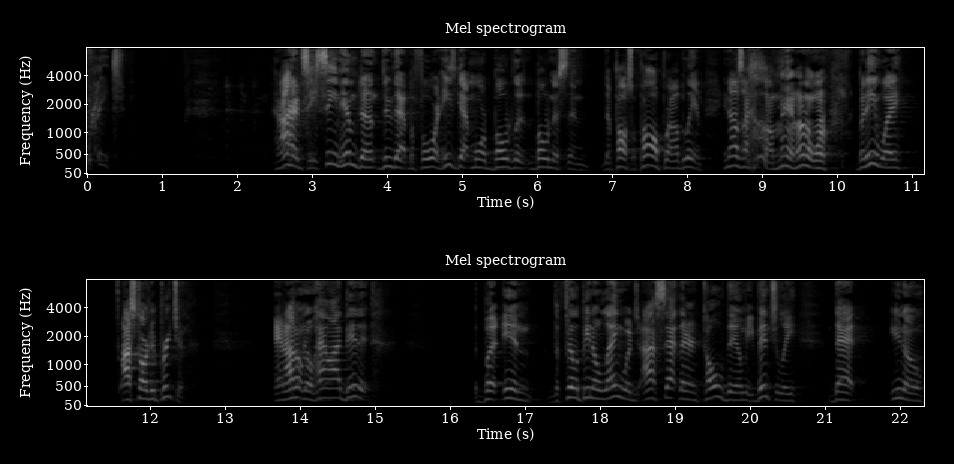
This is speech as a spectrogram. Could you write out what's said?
preach. And I had seen him do that before, and he's got more boldness than the Apostle Paul probably. And, and I was like, oh man, I don't want. But anyway, I started preaching. And I don't know how I did it, but in the Filipino language, I sat there and told them eventually that, you know,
